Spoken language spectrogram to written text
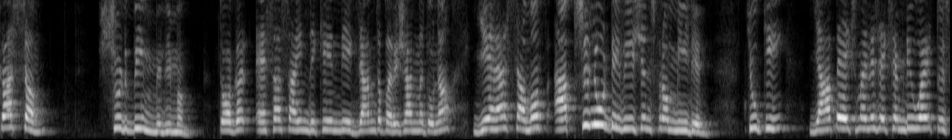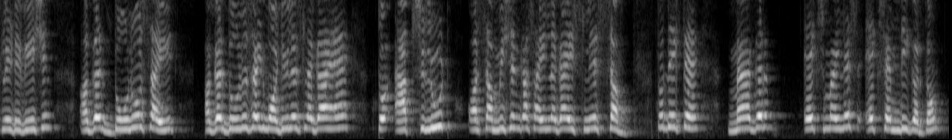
का सम शुड बी मिनिमम तो अगर ऐसा साइन दिखे इन दी एग्ज़ाम तो परेशान मत होना। ये है sum of absolute deviations from median क्योंकि यहाँ पे x minus X M D हुआ है तो इसलिए डेविएशन अगर दोनों साइड अगर दोनों साइड मॉड्यूलस लगा है तो एब्सोल्यूट और सबमिशन का साइन लगा है, इसलिए सम तो देखते हैं, मैं अगर x minus X M D करता हूँ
